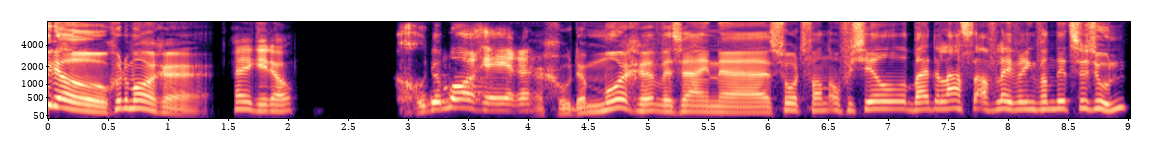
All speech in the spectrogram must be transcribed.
Guido, goedemorgen. Hey Guido. Goedemorgen, heren. Goedemorgen. We zijn eh soort van officieel bij de laatste aflevering van dit seizoen.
